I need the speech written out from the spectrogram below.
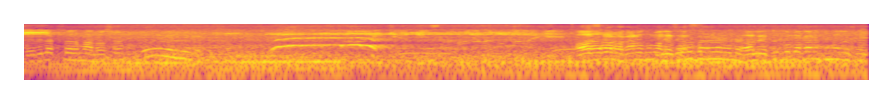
এইবিলাক ছাৰ মানুহ ছাৰ। অঁ ছাৰ বাগানত সোমালে ছাৰ। অঁ লেটুকু বাগানত সোমালে ছাৰ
